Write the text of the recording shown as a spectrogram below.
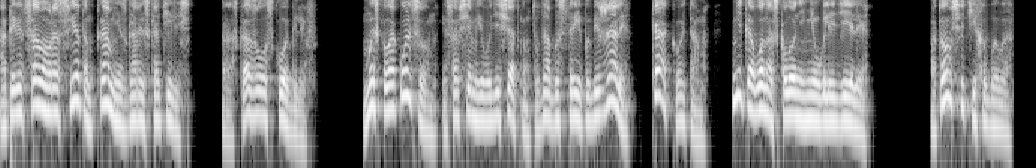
А перед самым рассветом камни с горы скатились», — рассказывал Скобелев. «Мы с Колокольцевым и со всем его десятком туда быстрее побежали. Какой там? Никого на склоне не углядели. Потом все тихо было.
